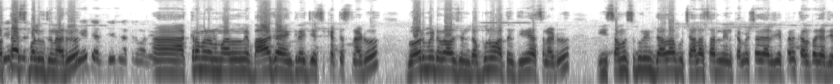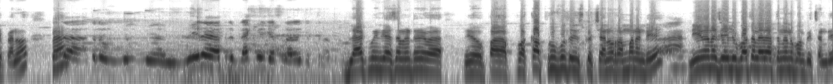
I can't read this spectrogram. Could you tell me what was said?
ఒత్తాస పలుకుతున్నారు. అక్రమ నిర్మాణాలని బాగా ఎంకరేజ్ చేసి కట్టిస్తున్నాడు. గవర్నమెంట్ రావాల్సిన డబ్బును అతను తినేస్తున్నాడు. ఈ సమస్య గురించి దాదాపు చాలా సార్లు నేను కమిషనర్ గారు చెప్పాను కలెక్టర్ గారు చెప్పాను. అతను అతను బ్లాక్ మెయిల్ ప- పక్కా ప్రూఫ్లతో తీసుకొచ్చాను. రమ్మనండి. నేనైనా జైలుకి పోతా లేదా అతనైనా పంపించండి.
